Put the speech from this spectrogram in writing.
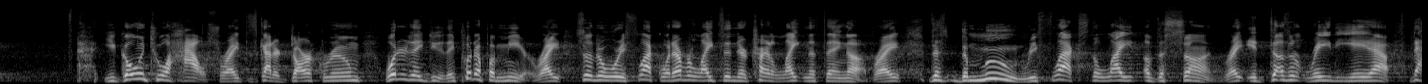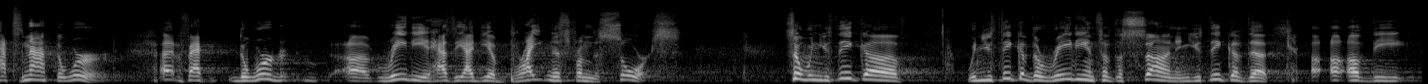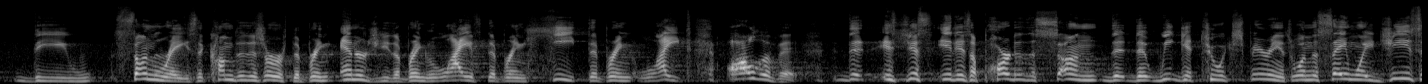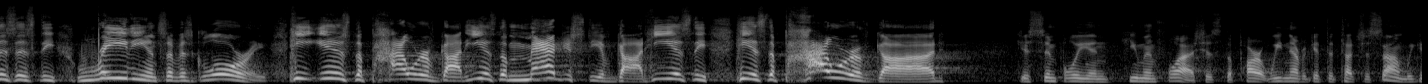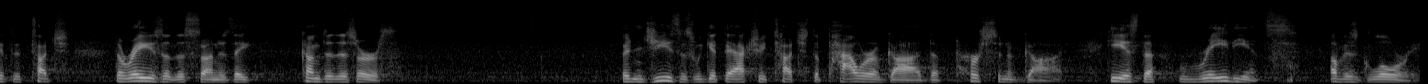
you go into a house, right? It's got a dark room. What do they do? They put up a mirror, right? So it'll reflect whatever light's in there, try to lighten the thing up, right? The, the moon reflects the light of the sun, right? It doesn't radiate out. That's not the word. Uh, in fact, the word uh, radiate has the idea of brightness from the source. So when you think of when you think of the radiance of the sun and you think of the uh, of the the sun rays that come to this earth that bring energy, that bring life, that bring heat, that bring light, all of it. Is just, it is a part of the sun that, that we get to experience. Well, in the same way, Jesus is the radiance of his glory. He is the power of God. He is the majesty of God. He is the, he is the power of God just simply in human flesh. It's the part we never get to touch the sun. We get to touch the rays of the sun as they come to this earth. But in Jesus, we get to actually touch the power of God, the person of God. He is the radiance of his glory.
